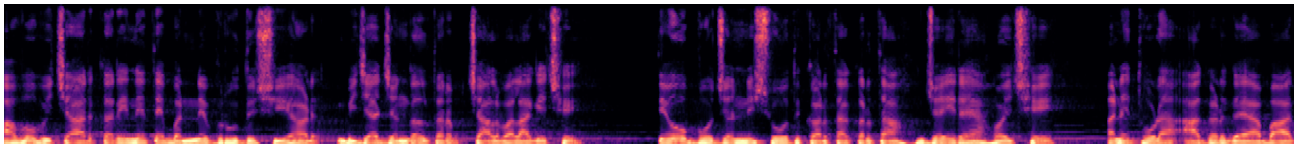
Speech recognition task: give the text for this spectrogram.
આવો વિચાર કરીને તે બંને વૃદ્ધ શિયાળ બીજા જંગલ તરફ ચાલવા લાગે છે. તેઓ ભોજનની શોધ કરતાં કરતાં જઈ રહ્યા હોય છે અને થોડા આગળ ગયા બાદ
